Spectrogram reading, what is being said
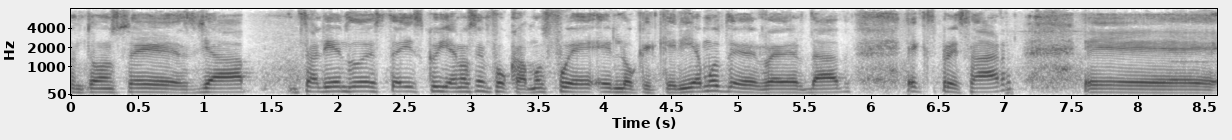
Entonces ya saliendo de este disco ya nos enfocamos fue en lo que queríamos de verdad expresar eh,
